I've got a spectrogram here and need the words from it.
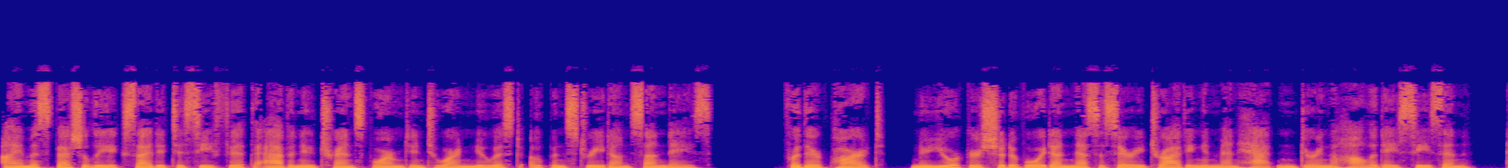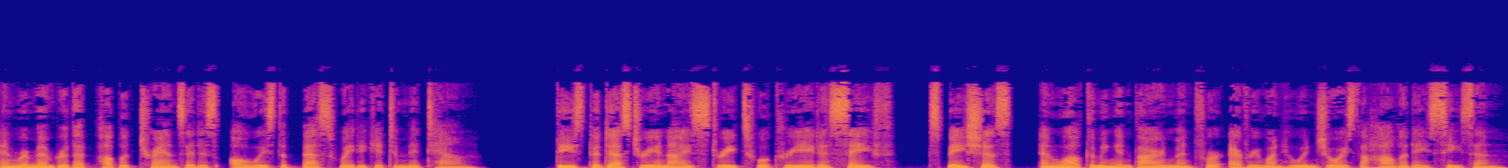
I am especially excited to see Fifth Avenue transformed into our newest open street on Sundays. For their part, New Yorkers should avoid unnecessary driving in Manhattan during the holiday season, and remember that public transit is always the best way to get to Midtown. These pedestrianized streets will create a safe, spacious, and welcoming environment for everyone who enjoys the holiday season.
